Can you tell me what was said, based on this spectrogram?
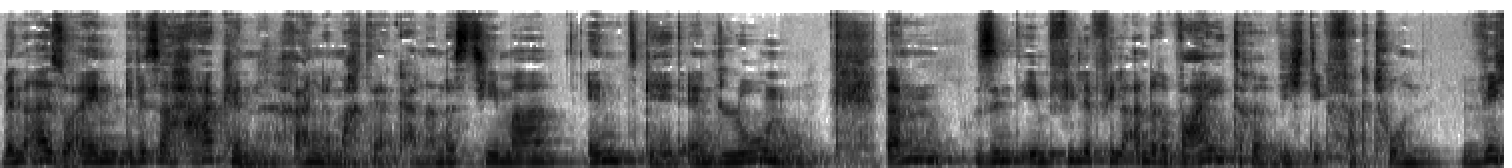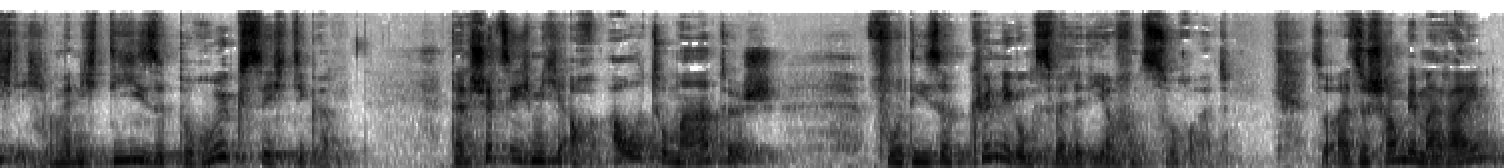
Wenn also ein gewisser Haken rangemacht werden kann an das Thema Entgelt, Entlohnung, dann sind eben viele, viele andere weitere wichtige Faktoren wichtig. Und wenn ich diese berücksichtige, dann schütze ich mich auch automatisch vor dieser Kündigungswelle, die auf uns zurollt. So, also schauen wir mal rein.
